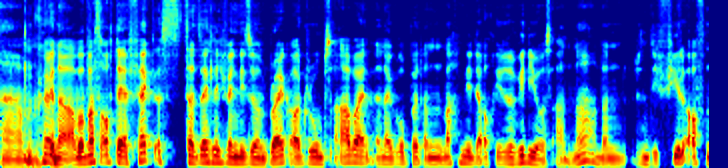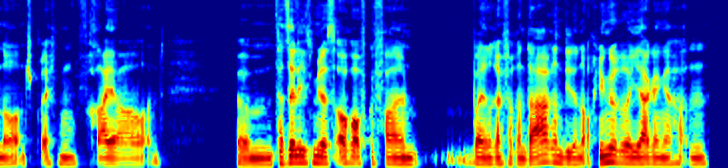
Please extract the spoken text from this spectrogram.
Ähm, okay. Genau, aber was auch der Effekt ist, tatsächlich, wenn die so in Breakout-Rooms arbeiten in der Gruppe, dann machen die da auch ihre Videos an, ne? Und dann sind die viel offener und sprechen freier und ähm, tatsächlich ist mir das auch aufgefallen bei den Referendaren, die dann auch jüngere Jahrgänge hatten,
